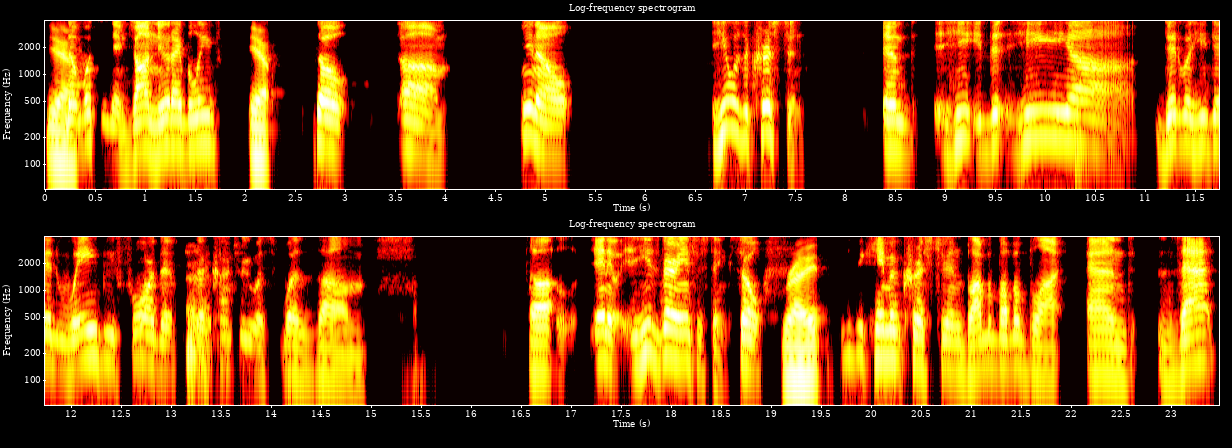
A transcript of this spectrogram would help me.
Yeah. no what's his name john newt i believe Yeah. so um you know he was a christian and he he uh did what he did way before the the country was was um uh anyway he's very interesting so Right. he became a christian blah blah blah blah blah and that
